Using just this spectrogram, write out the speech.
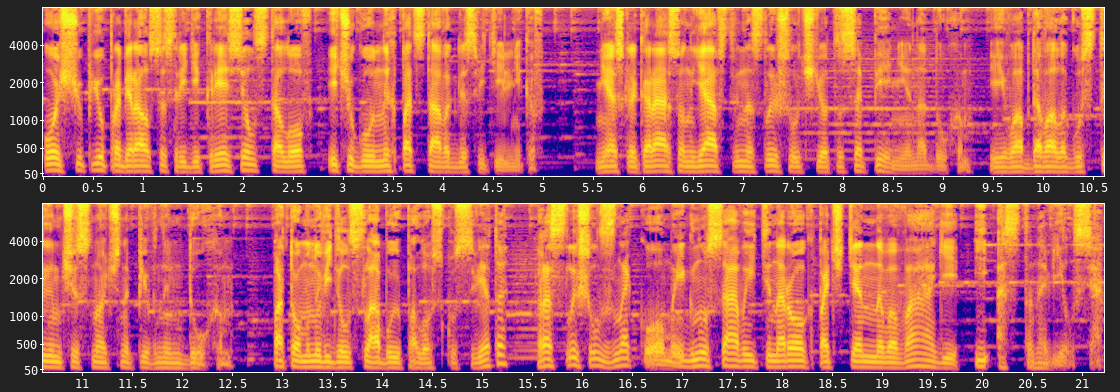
ощупью пробирался среди кресел, столов и чугунных подставок для светильников. Несколько раз он явственно слышал чье-то сопение над духом, и его обдавало густым чесночно-пивным духом. Потом он увидел слабую полоску света, расслышал знакомый гнусавый тенорок почтенного Ваги и остановился.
